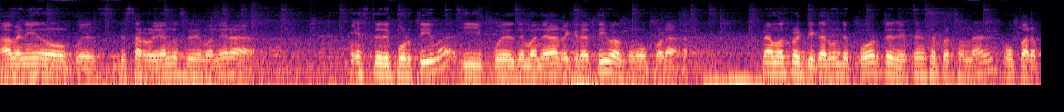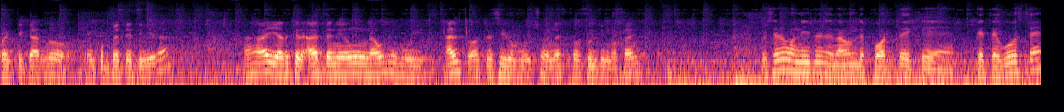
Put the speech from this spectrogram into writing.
ha venido pues desarrollándose de manera este, deportiva y pues de manera recreativa como para nada más practicar un deporte de defensa personal o para practicarlo en competitividad. Ajá, y ha, tenido un auge muy alto, ha crecido mucho en estos últimos años. Pues es bonito entrenar un deporte que, que te guste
